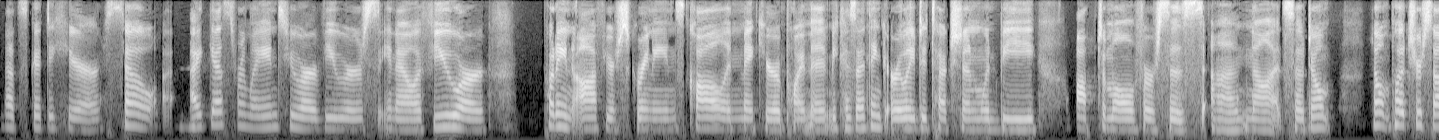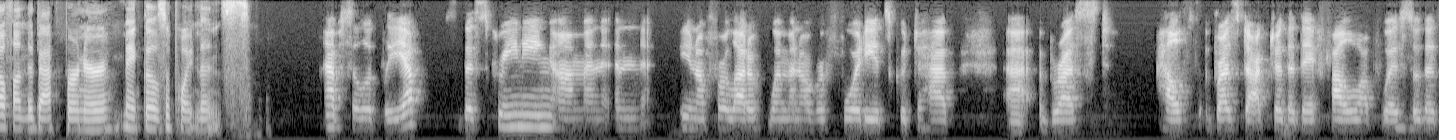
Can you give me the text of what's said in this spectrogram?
That's good to hear. So, I guess relaying to our viewers, you know, if you are putting off your screenings, call and make your appointment because I think early detection would be optimal versus uh, not. So don't don't put yourself on the back burner. Make those appointments. Absolutely. Yep. The screening um, and, and, you know, for a lot of women over 40, it's good to have uh, a breast health breast doctor that they follow up with so that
